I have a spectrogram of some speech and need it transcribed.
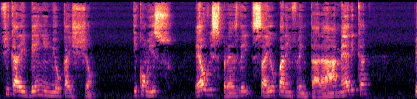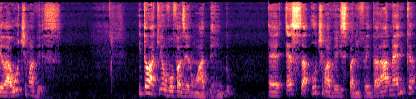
ficarei bem em meu caixão. E com isso, Elvis Presley saiu para enfrentar a América pela última vez. Então aqui eu vou fazer um adendo. É, essa última vez para enfrentar a América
